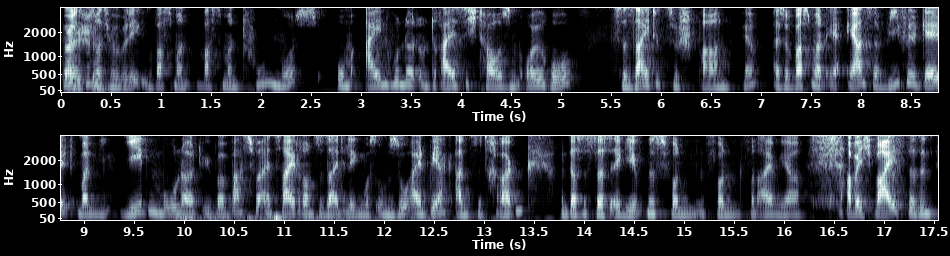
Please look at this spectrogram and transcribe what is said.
Ja, das muss man sich mal überlegen, was man, was man tun muss, um 130.000 Euro zur Seite zu sparen. Ja? Also was man ernsthaft, wie viel Geld man jeden Monat über was für einen Zeitraum zur Seite legen muss, um so einen Berg anzutragen. Und das ist das Ergebnis von, von, von einem Jahr. Aber ich weiß, da sind,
